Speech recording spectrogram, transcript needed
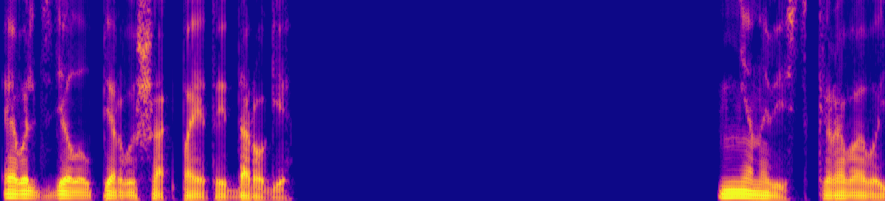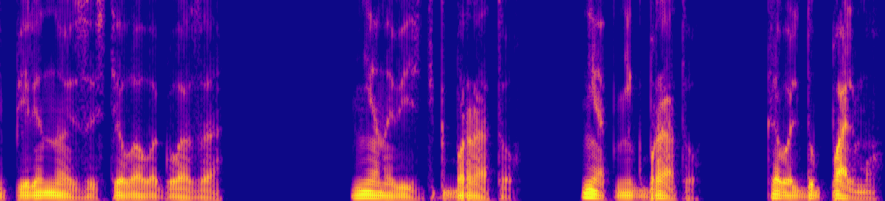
Эвальд сделал первый шаг по этой дороге. Ненависть кровавой пеленой застилала глаза. Ненависть к брату. Нет, не к брату. К Эвальду Пальму.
